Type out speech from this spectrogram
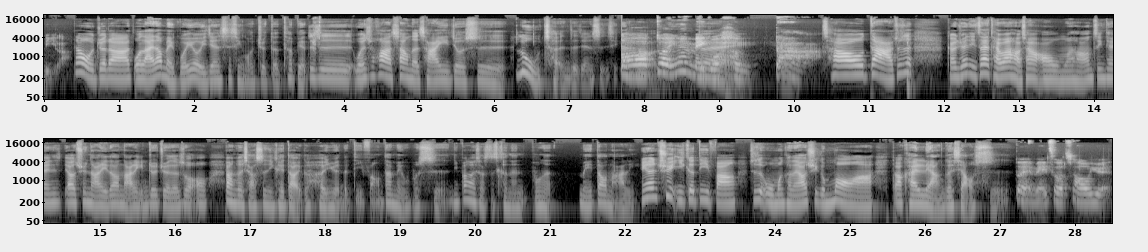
理啦。但我觉得啊，我来到美国也有一件事情，我觉得特别就是文化上的差异，就是路程这件事情。哦，对，因为美国很。大超大，就是感觉你在台湾好像哦，我们好像今天要去哪里到哪里，你就觉得说哦，半个小时你可以到一个很远的地方，但美国不是，你半个小时可能不能没到哪里，因为去一个地方，就是我们可能要去一个 mall 啊，都要开两个小时。对，没错，超远。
